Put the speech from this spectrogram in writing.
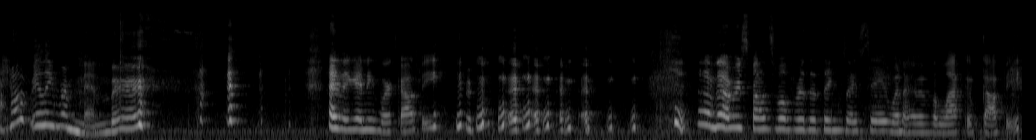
i don't really remember I think I need more coffee. I'm not responsible for the things I say when I have a lack of coffee.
